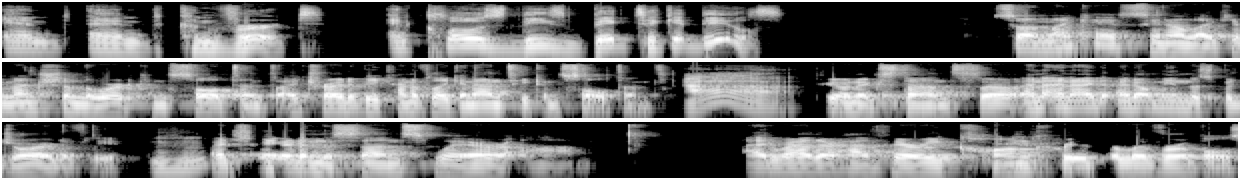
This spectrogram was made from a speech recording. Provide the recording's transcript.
and and convert and close these big ticket deals? So in my case, you know, like you mentioned the word consultant, I try to be kind of like an anti-consultant. Ah. To an extent. So, and, and I, I don't mean this pejoratively. Mm-hmm. I just mean it in the sense where um, I'd rather have very concrete deliverables.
